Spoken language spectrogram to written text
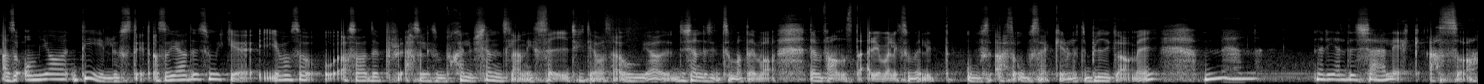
Alltså om jag, det är lustigt. Alltså jag hade så mycket, jag var så, alltså, hade, alltså liksom självkänslan i sig tyckte jag var så här, oh, jag, det kändes inte som att det var, den fanns där. Jag var liksom väldigt os, alltså, osäker och lite blyg av mig. Men när det gällde kärlek, alltså.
